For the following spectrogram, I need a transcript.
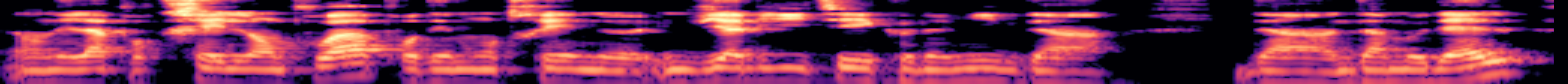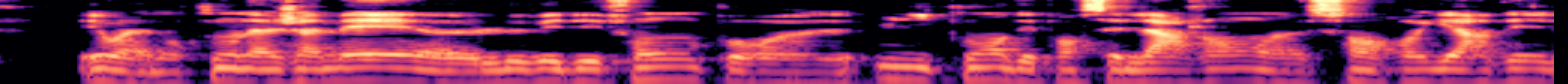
On est là pour créer de l'emploi, pour démontrer une, une viabilité économique d'un d'un modèle. Et voilà, donc nous on n'a jamais euh, levé des fonds pour euh, uniquement dépenser de l'argent euh, sans regarder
